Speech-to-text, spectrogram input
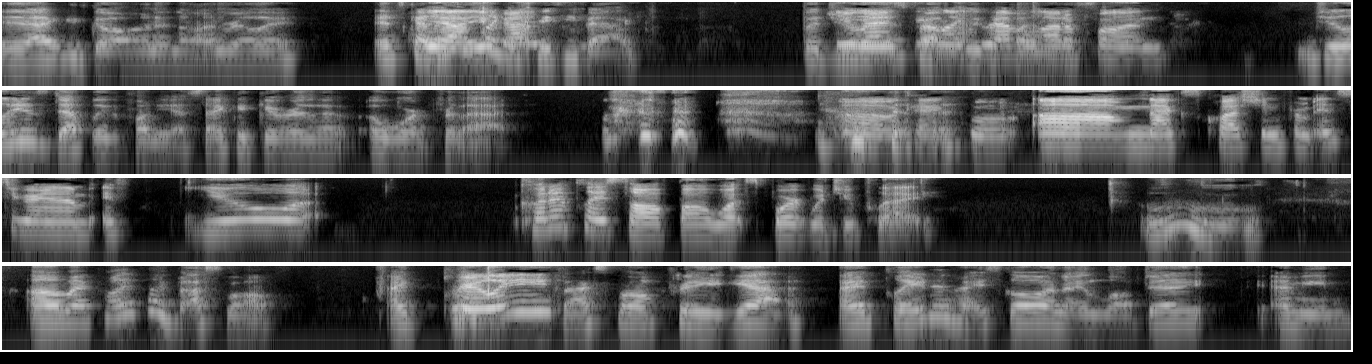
I could go on and on. Really, it's kind of Yeah, just like guys- a piggyback. But You guys seem like you have a lot of fun. Julia's definitely the funniest. I could give her the award for that. oh, okay, cool. Um, next question from Instagram. If you couldn't play softball, what sport would you play? Ooh, um, I probably play basketball. I played Really? basketball pretty. Yeah, I played in high school and I loved it. I mean,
